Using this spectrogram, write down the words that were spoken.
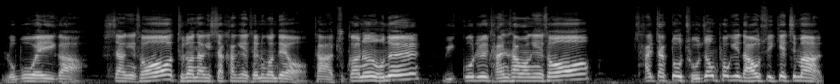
로보웨이가 시장에서 드러나기 시작하게 되는 건데요. 자 주가는 오늘 윗꼬리를 단 상황에서 살짝 또 조정폭이 나올 수 있겠지만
